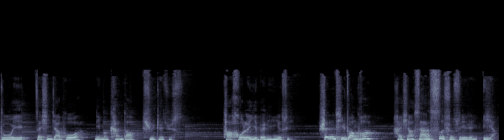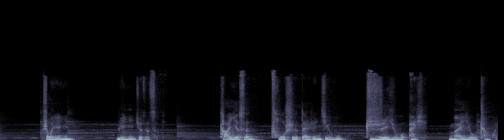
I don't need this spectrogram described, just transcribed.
诸位在新加坡，你们看到许哲居士，他活了一百零一岁，身体状况还像三四十岁人一样。什么原因？原因就在此地。他一生处事待人接物，只有爱心，没有嗔悔，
